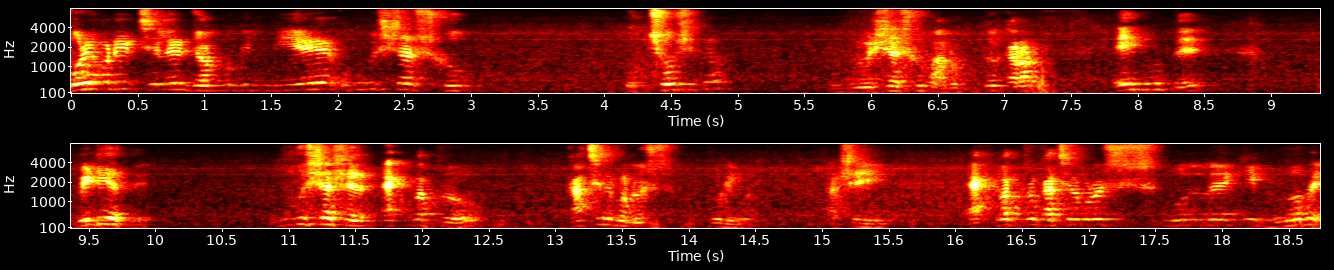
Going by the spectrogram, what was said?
পরিমণির ছেলের জন্মদিন নিয়ে উপবিশ্বাস খুব উচ্ছ্বসিত বিশ্বাস খুব আনন্দিত কারণ এই মুহূর্তে মিডিয়াতে বিশ্বাসের একমাত্র কাছের মানুষ পরিমাণ। আর সেই একমাত্র কাছের মানুষ বললে কি ভুল হবে?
